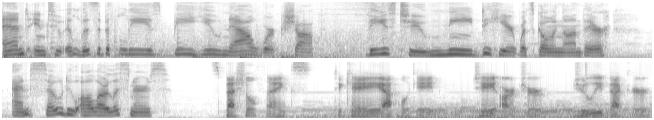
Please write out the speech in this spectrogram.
and into Elizabeth Lee's Be You Now workshop. These two need to hear what's going on there, and so do all our listeners. Special thanks to K.A. Applegate, Jay Archer, Julie Becker,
